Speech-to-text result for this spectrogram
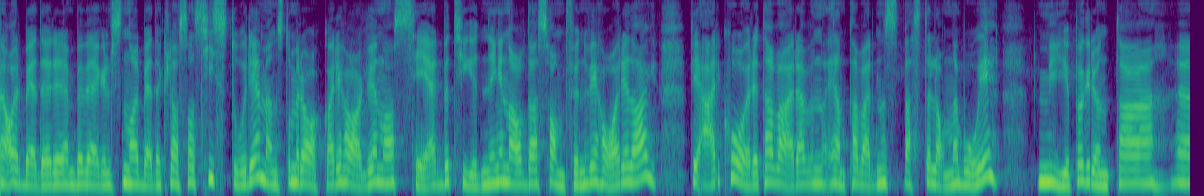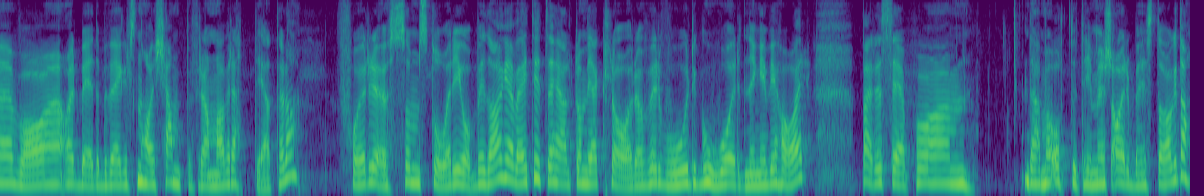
arbeiderbevegelsen, arbeiderklassas historie, mens de raker i hagen og ser betydningen av det samfunnet vi har i dag. Vi er kåret til å være en av verdens beste land å bo i. Mye pga. Uh, hva arbeiderbevegelsen har kjempet fram av rettigheter. da for oss som står i jobb i dag. Jeg vet ikke helt om vi er klar over hvor gode ordninger vi har. Bare se på um, det med åtte timers arbeidsdag, da,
